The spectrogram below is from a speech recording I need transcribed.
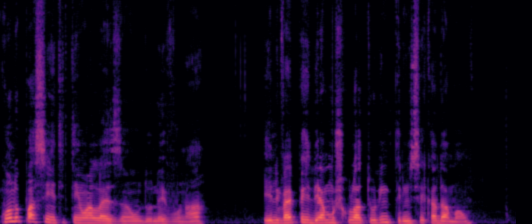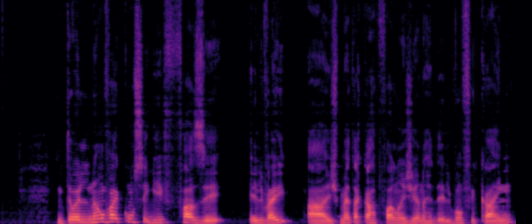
Quando o paciente tem uma lesão do nervo ulnar, ele vai perder a musculatura intrínseca da mão, então ele não vai conseguir fazer, ele vai, as metacarpofalangianas dele vão ficar em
